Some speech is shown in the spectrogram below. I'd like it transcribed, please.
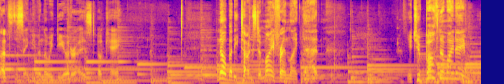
that's the same even though we deodorized. Okay. Nobody talks to my friend like that. You two both know my name.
